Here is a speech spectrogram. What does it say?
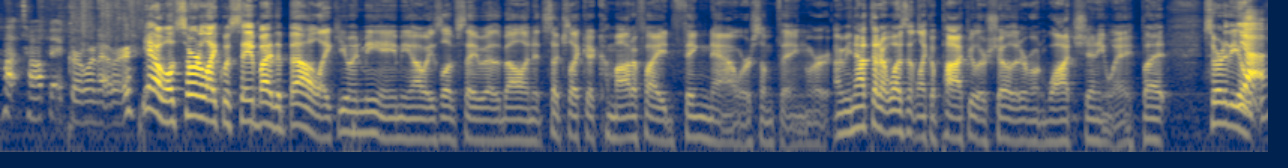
hot topic or whatever. yeah, well it's sort of like with Saved by the Bell, like you and me, Amy, always loved Saved by the Bell and it's such like a commodified thing now or something. Or I mean not that it wasn't like a popular show that everyone watched anyway, but sort of the Yeah.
